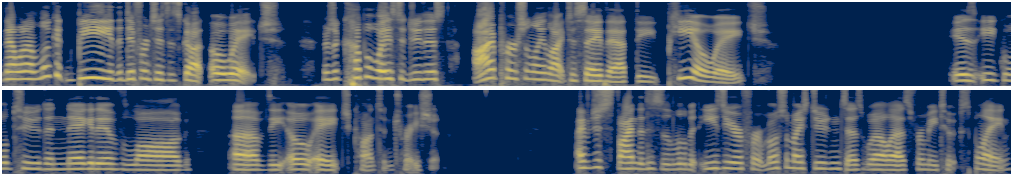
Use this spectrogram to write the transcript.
Now when I look at B, the difference is it's got OH. There's a couple ways to do this. I personally like to say that the POH is equal to the negative log of the OH concentration. I just find that this is a little bit easier for most of my students as well as for me to explain.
